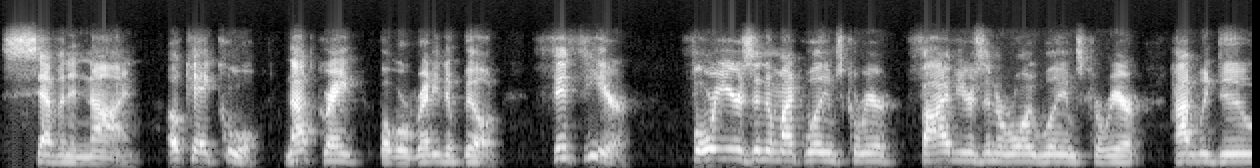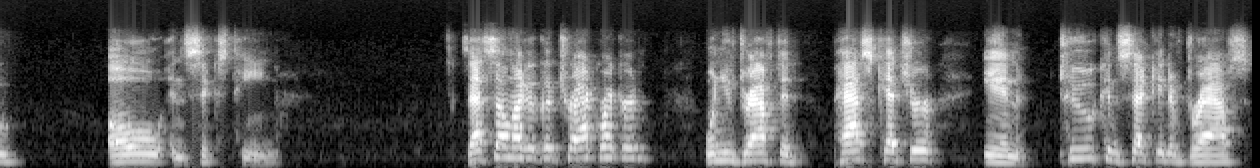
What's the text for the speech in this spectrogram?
7 and 9. Okay, cool. Not great, but we're ready to build. Fifth year, four years into Mike Williams' career, five years into Roy Williams' career. How do we do? 0 and 16. Does that sound like a good track record? When you've drafted pass catcher in two consecutive drafts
